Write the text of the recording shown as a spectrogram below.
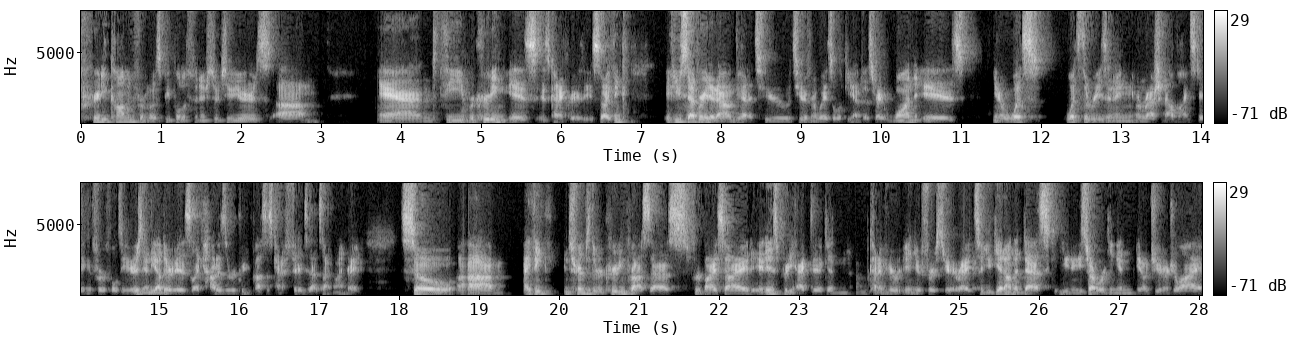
pretty common for most people to finish their two years, um, and the recruiting is is kind of crazy. So I think if you separate it out into kind of two two different ways of looking at this, right? One is you know what's what's the reasoning or rationale behind staying for a full two years, and the other is like how does the recruiting process kind of fit into that timeline, right? So um, I think in terms of the recruiting process for buy side, it is pretty hectic and kind of you're in your first year, right? So you get on the desk, you know, you start working in you know June or July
